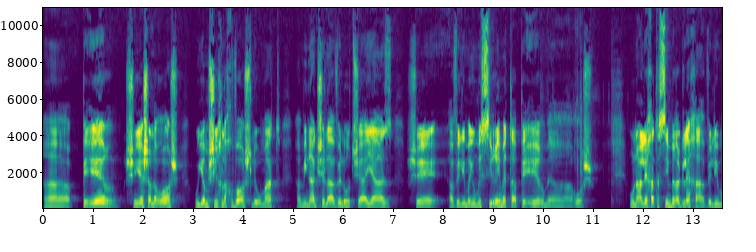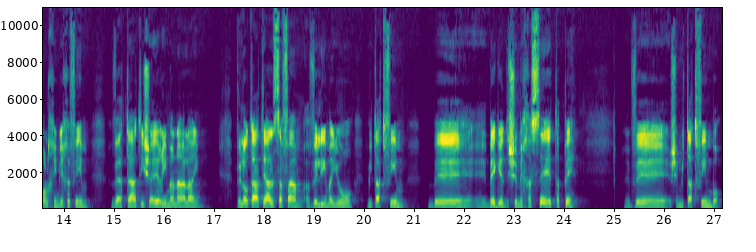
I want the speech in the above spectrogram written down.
הפאר שיש על הראש, הוא ימשיך לחבוש לעומת המנהג של האבלות שהיה אז, שאבלים היו מסירים את הפאר מהראש. ונעליך תשים ברגליך, אבלים הולכים יחפים, ואתה תישאר עם הנעליים. ולא תעטה על שפם, אבלים היו מתעטפים בבגד שמכסה את הפה, ושמתעטפים בו,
